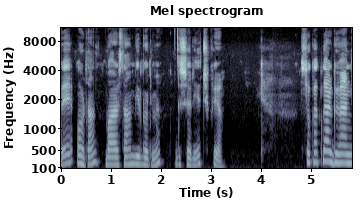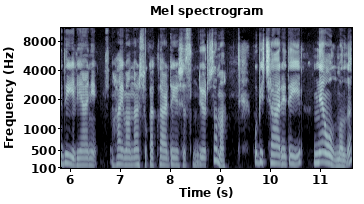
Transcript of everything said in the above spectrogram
ve oradan bağırsağın bir bölümü dışarıya çıkıyor. Sokaklar güvenli değil yani hayvanlar sokaklarda yaşasın diyoruz ama bu bir çare değil. Ne olmalı?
